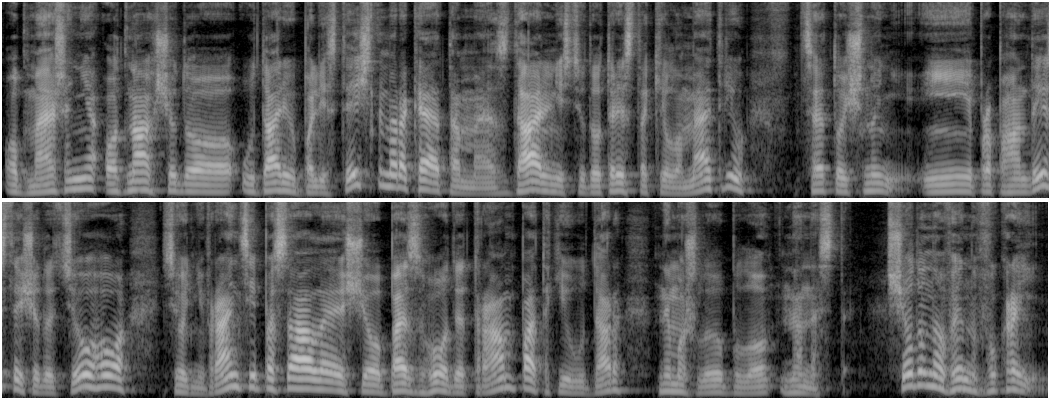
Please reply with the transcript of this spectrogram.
обмеження. Однак щодо ударів балістичними ракетами з дальністю до 300 кілометрів. Це точно ні. І пропагандисти щодо цього сьогодні вранці писали, що без згоди Трампа такий удар неможливо було нанести. Щодо новин в Україні.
